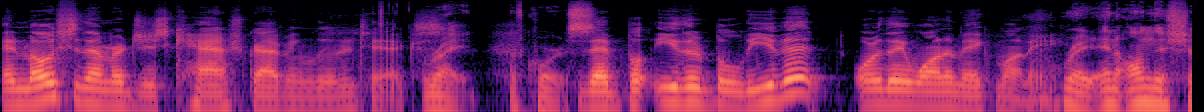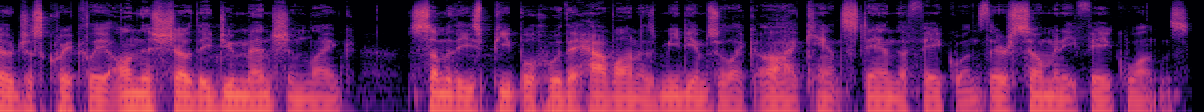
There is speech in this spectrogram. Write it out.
and most of them are just cash grabbing lunatics. Right, of course. that be- either believe it or they want to make money. Right, and on this show, just quickly, on this show, they do mention like some of these people who they have on as mediums are like, oh, I can't stand the fake ones. There's so many fake ones.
